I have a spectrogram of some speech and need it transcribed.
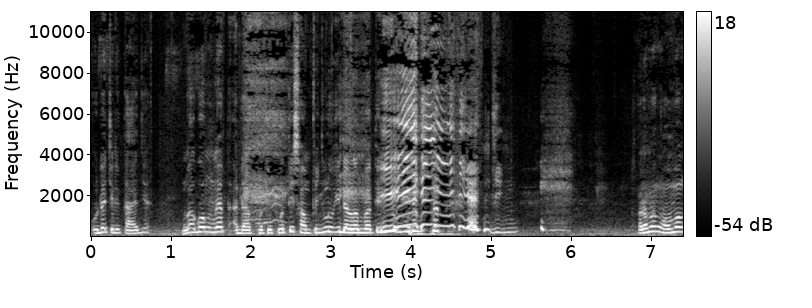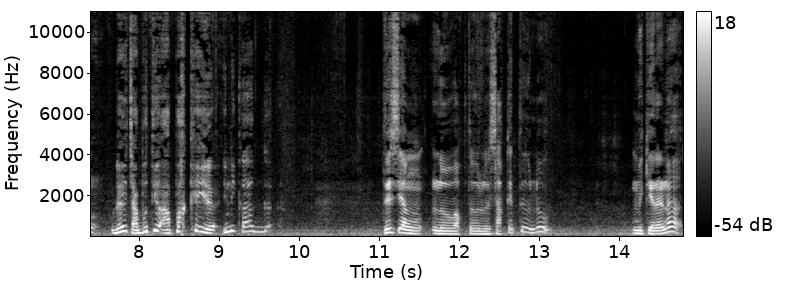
udah cerita aja. Enggak gue ngeliat ada putih-putih samping lu Ih dalam hati Ih, anjing. Orang mah ngomong Udah ya cabut yuk apa kek ya? Ini kagak. Terus yang lu waktu lu sakit tuh lu mikirannya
